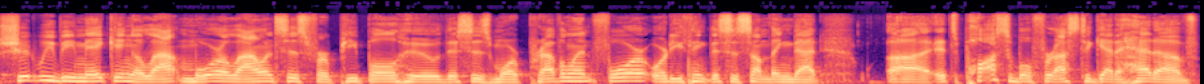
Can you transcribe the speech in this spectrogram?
Should we be making lot more allowances for people who this is more prevalent for, or do you think this is something that uh, it's possible for us to get ahead of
